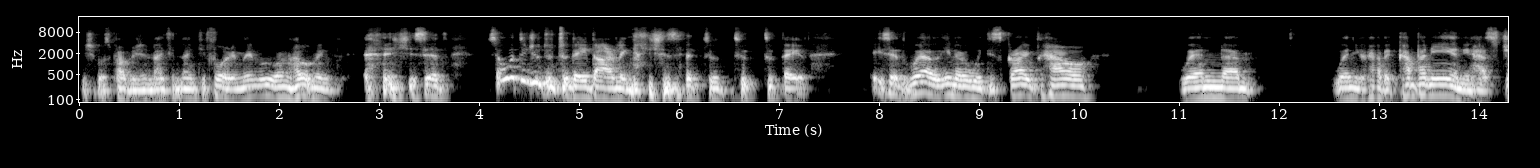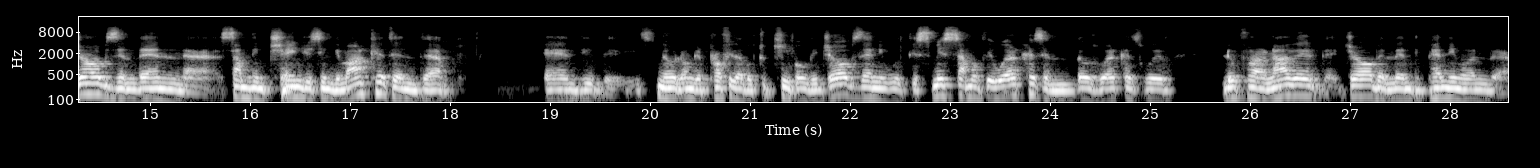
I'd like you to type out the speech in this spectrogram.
which was published in 1994. And then we went home and, she said, so what did you do today, darling? she said to, to, to. He said, well, you know, we described how when um, when you have a company and it has jobs and then uh, something changes in the market and uh, and it's no longer profitable to keep all the jobs, then it will dismiss some of the workers and those workers will look for another job. And then depending on uh,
